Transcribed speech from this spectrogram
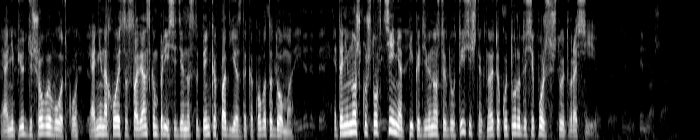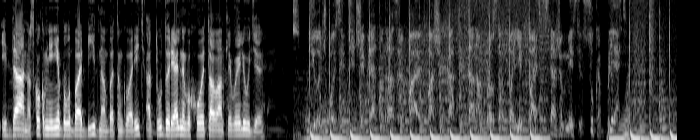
и они пьют дешевую водку, и они находятся в славянском приседе на ступеньках подъезда какого-то дома. Это немножко ушло в тень от пика 90-х 2000-х, но эта культура до сих пор существует в России. И да, насколько мне не было бы обидно об этом говорить, оттуда реально выходят талантливые люди. His biggest thing in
